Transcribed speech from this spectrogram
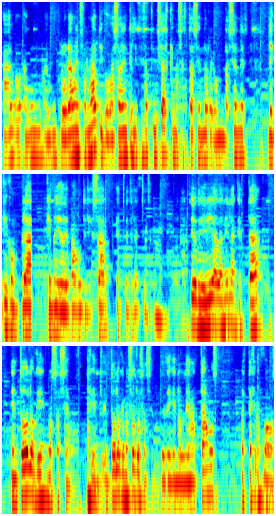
algún, algún programa informático basado en inteligencia artificial que nos está haciendo recomendaciones de qué comprar, qué medio de pago utilizar, etcétera, etcétera. Por lo tanto, yo te diría, Daniela, que está en todo lo que nos hacemos, que en, todo lo que nosotros hacemos, desde que nos levantamos hasta que nos vamos.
